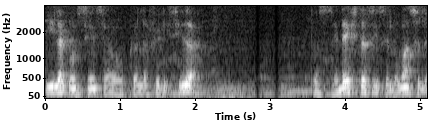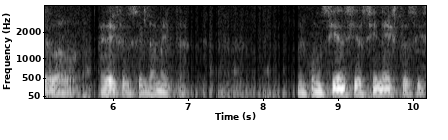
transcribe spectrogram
y la conciencia va a buscar la felicidad. Entonces el éxtasis es lo más elevado, el éxtasis es la meta. La conciencia sin éxtasis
